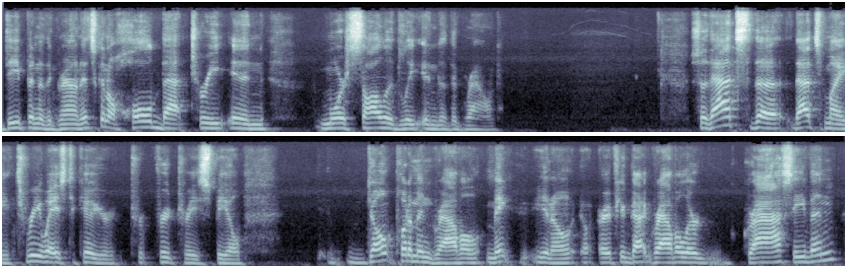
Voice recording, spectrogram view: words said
deep into the ground. It's going to hold that tree in more solidly into the ground. So that's the that's my three ways to kill your tr- fruit trees spiel. Don't put them in gravel. Make you know, or if you've got gravel or grass, even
